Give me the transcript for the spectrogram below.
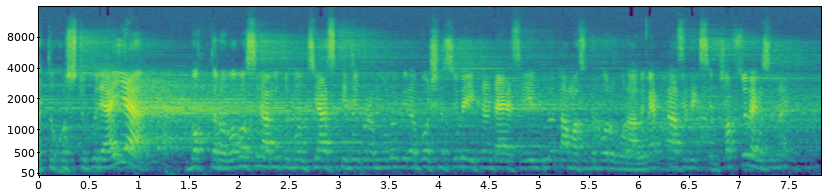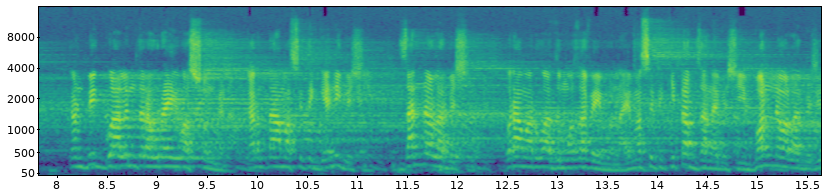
এত কষ্ট করে আইয়া বক্তারা বাবা আমি তো বলছি আজকে যে কোনো মৌলবীরা বসে ছিল এইখানটা আছে, এইগুলো তো আমার সাথে বড় বড় আলেম, একটা আছে দেখছেন, সব চলে গেছে না? কারণ বিজ্ঞ আলেম দ্বারা ওরা এই ওয়াজ শুনবে না। কারণ তা আমার সাথে জ্ঞানী বেশি, জান্নাওয়ালা বেশি। ওরা আমার ওয়াজ মজা পাইব না। আমার সাথে কিতাব জানে বেশি, বন্যাওয়ালা বেশি,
